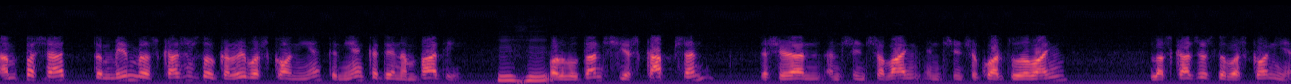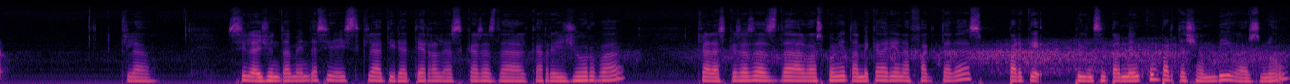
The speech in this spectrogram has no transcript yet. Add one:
Han passat també amb les cases del carrer Bascònia, que n'hi ha que tenen pati. mhm. Per tant, si es capsen, deixaran en sense bany, en sense quarto de bany, les cases de Bascònia. Clar. Si l'Ajuntament decideix clar, tirar a terra les cases del carrer Jorba, clar, les cases del Bascònia també quedarien afectades perquè principalment comparteixen vigues, no?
